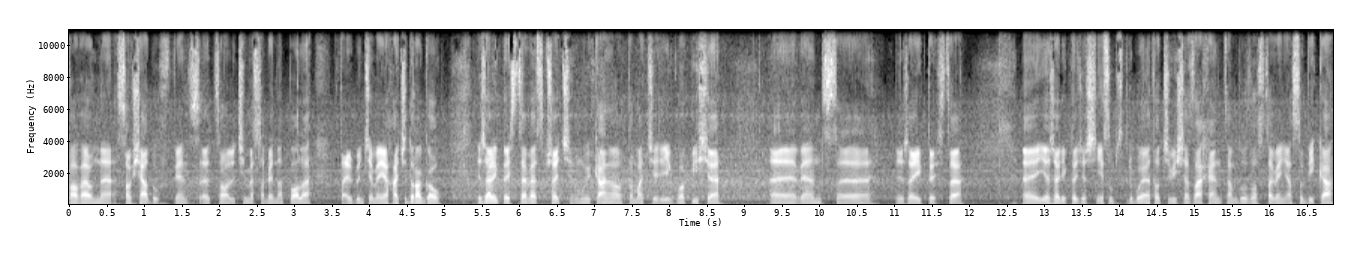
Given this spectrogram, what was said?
bawełnę sąsiadów, więc co, lecimy sobie na pole, tutaj będziemy jechać drogą. Jeżeli ktoś chce wesprzeć mój kanał, to macie link w opisie, więc jeżeli ktoś chce, jeżeli ktoś jeszcze nie subskrybuje, to oczywiście zachęcam do zostawienia subika.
